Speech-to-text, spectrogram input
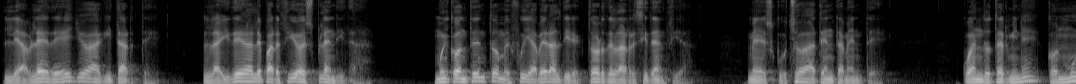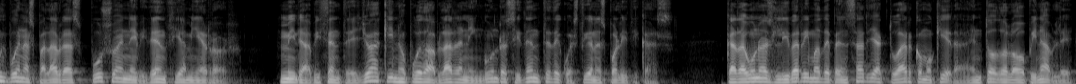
Le hablé de ello a Guitarte. La idea le pareció espléndida. Muy contento me fui a ver al director de la residencia. Me escuchó atentamente. Cuando terminé, con muy buenas palabras puso en evidencia mi error. Mira, Vicente, yo aquí no puedo hablar a ningún residente de cuestiones políticas. Cada uno es libérrimo de pensar y actuar como quiera en todo lo opinable,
